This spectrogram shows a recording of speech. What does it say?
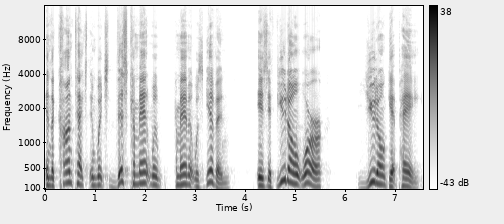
in the context in which this command, commandment was given is if you don't work, you don't get paid.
